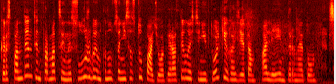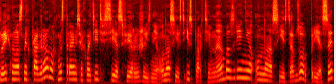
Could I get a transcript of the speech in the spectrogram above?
Карэспандэнты інфармацыйнай службы імкнуцца не саступаць у аператыўнасці не толькі газетам, але і інтэрнэту. В своих новостных программах мы стараемся охватить все сферы жизни. У нас есть и спортивное обозрение, у нас есть обзор прессы,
